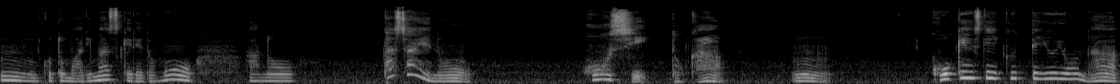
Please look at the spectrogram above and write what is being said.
うん、こともありますけれどもあの他者への奉仕とか、うん、貢献していくっていうような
